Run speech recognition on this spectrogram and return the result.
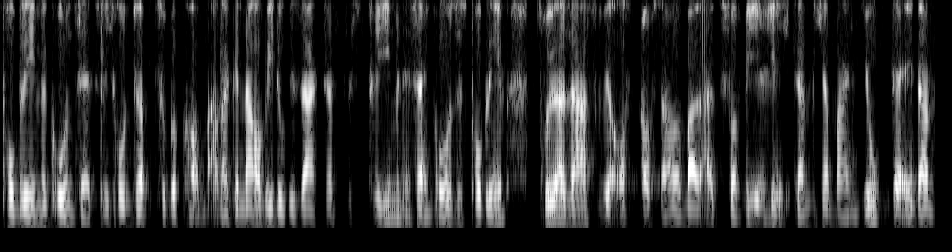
Probleme grundsätzlich runterzubekommen. Aber genau wie du gesagt hast, das Streamen ist ein großes Problem. Früher saßen wir oft noch, sagen wir mal, als Familie. Ich kann mich an meine Jugend erinnern.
